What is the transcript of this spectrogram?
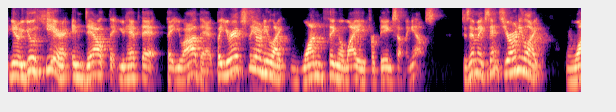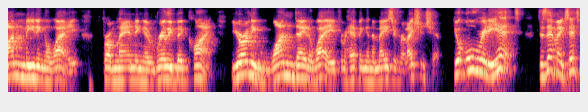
you know, you're here in doubt that you have that, that you are that, but you're actually only like one thing away from being something else. Does that make sense? You're only like one meeting away from landing a really big client. You're only one date away from having an amazing relationship. You're already it. Does that make sense?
